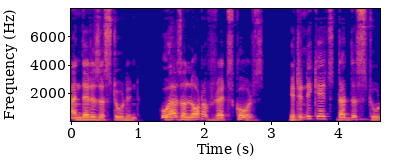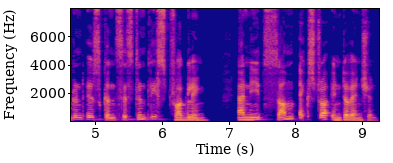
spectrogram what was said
and there is a student who has a lot of red scores, it indicates that the student is consistently struggling and needs some extra intervention.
